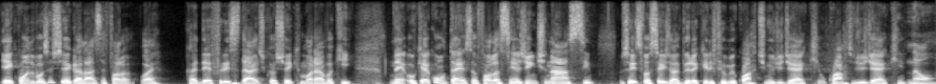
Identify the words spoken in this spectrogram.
E aí quando você chega lá, você fala, ué, cadê a felicidade que eu achei que morava aqui? Né? O que acontece, eu falo assim, a gente nasce. Não sei se vocês já viram aquele filme Quartinho de Jack, o quarto de Jack. Não.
